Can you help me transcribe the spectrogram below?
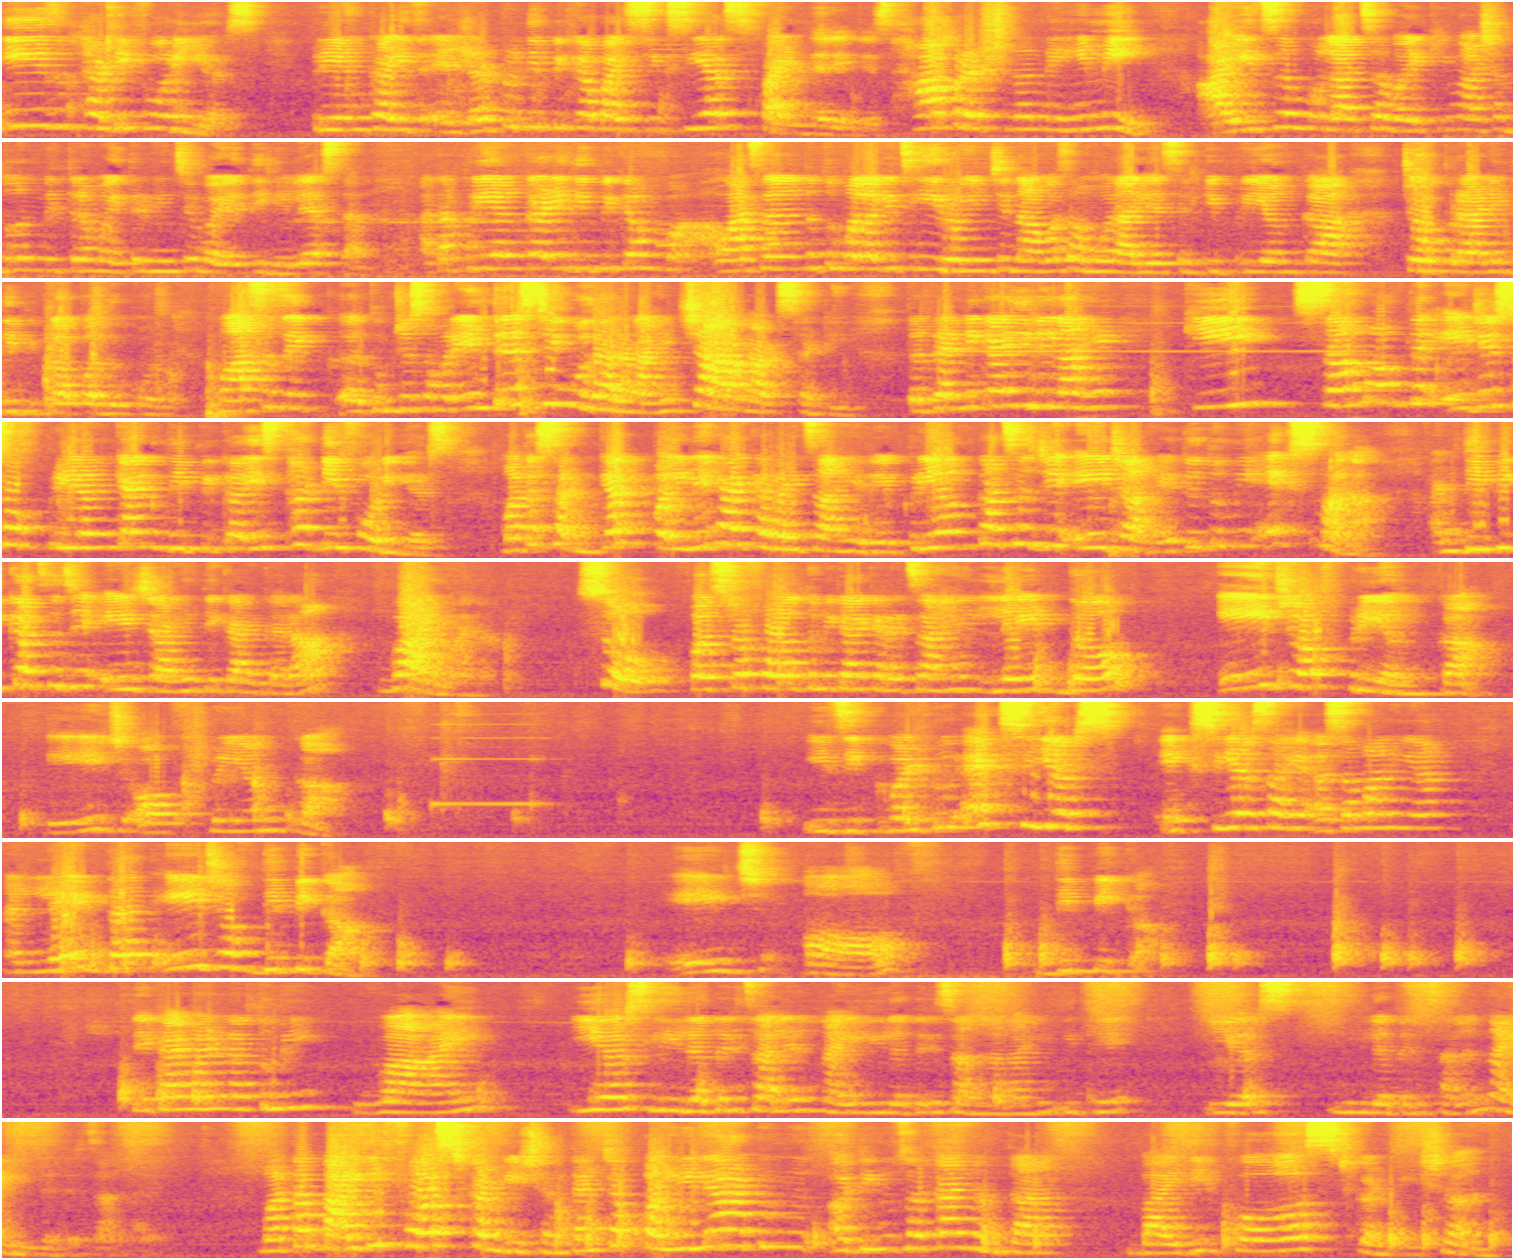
is thirty four years Priyanka is elder to Deepika by six years find their ages हा प्रश्न नेहमी आईचं मुलाचं वय किंवा अशा दोन मित्र मैत्रिणींचे वय दिलेले असतात. आता प्रियंका आणि दीपिका वाचल्यानंतर तुम्हाला लगेच हिरोईनची नावं समोर आली असेल की प्रियंका चोप्रा आणि दीपिका पदुकोण. मग असंच एक तुमच्यासमोर इंटरेस्टिंग उदाहरण आहे चार मार्क्ससाठी तर त्यांनी काय दिलेलं आहे? की sum of the ages of Priyanka and Deepika is thirty four years मग आता सगळ्यात पहिले काय करायचं आहे रे? प्रियंकाचं जे एज आहे ते तुम्ही एक्स माना. आणि दीपिकाचं जे एज आहे ते काय करा? वाय माना सो फर्स्ट ऑफ ऑल तुम्ही काय करायचं आहे? Let the age of Priyanka age of Priyanka is equal to X years X years आहे असं मानूया. And let the age of Deepika age of Deepika ते काय म्हणणार तुम्ही? वाय इयर्स लिहिलं तरी चालेल नाही लिहिलं तरी चालणार नाही. इथे इयर्स लिहिलं तरी चालेल नाही लिहिलं तरी चालणार मग आता बाय दी फर्स्ट कंडिशन त्यांच्या पहिल्या अटीनुसार काय म्हणतात? बाय दी फर्स्ट कंडिशन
